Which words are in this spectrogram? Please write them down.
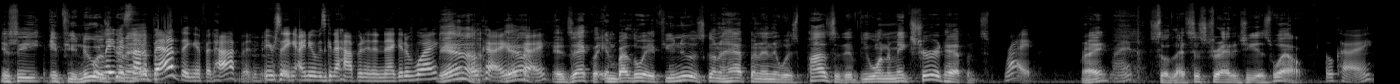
You see, if you knew Well, it was maybe it's not happen. a bad thing if it happened. You're saying I knew it was going to happen in a negative way? Yeah. Okay, yeah, okay. Exactly. And by the way, if you knew it was going to happen and it was positive, you want to make sure it happens, Right. right? Right. So that's a strategy as well. Okay.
